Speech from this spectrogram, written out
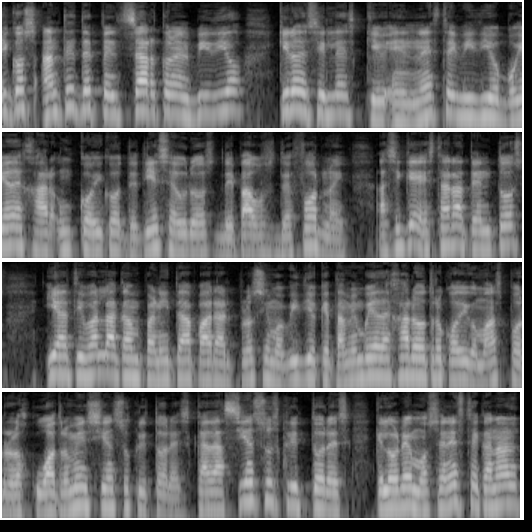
chicos, antes de pensar con el vídeo, quiero decirles que en este vídeo voy a dejar un código de 10 euros de pavos de Fortnite. Así que estar atentos y activar la campanita para el próximo vídeo, que también voy a dejar otro código más por los 4100 suscriptores. Cada 100 suscriptores que logremos en este canal,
